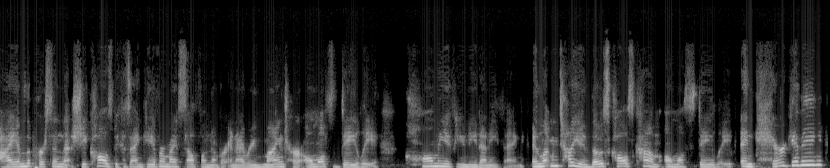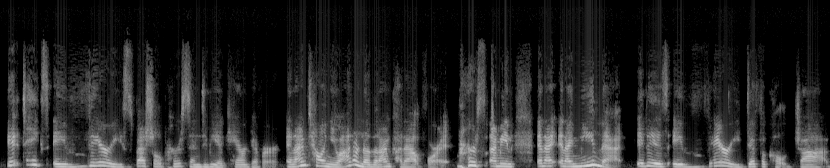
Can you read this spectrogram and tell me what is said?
I am the person that she calls because I gave her my cell phone number and I remind her almost daily call me if you need anything. And let me tell you, those calls come almost daily. And caregiving, it takes a very special person to be a caregiver. And I'm telling you, I don't know that I'm cut out for it. I mean, and I and I mean that. It is a very difficult job.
